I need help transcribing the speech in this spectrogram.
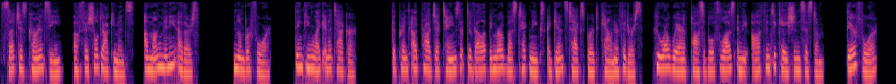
such as currency, official documents, among many others. Number 4. Thinking like an attacker. The Printout project aims at developing robust techniques against expert counterfeiters, who are aware of possible flaws in the authentication system. Therefore,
